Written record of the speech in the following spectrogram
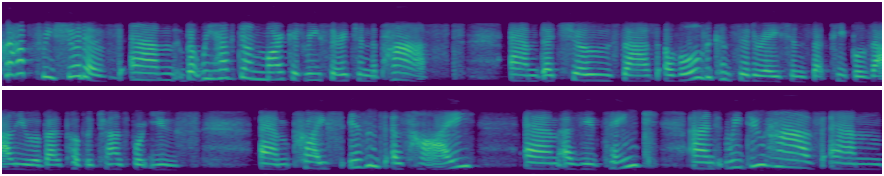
perhaps we should have, um, but we have done market research in the past um, that shows that of all the considerations that people value about public transport use, um, price isn't as high um, as you'd think. And we do have, um,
